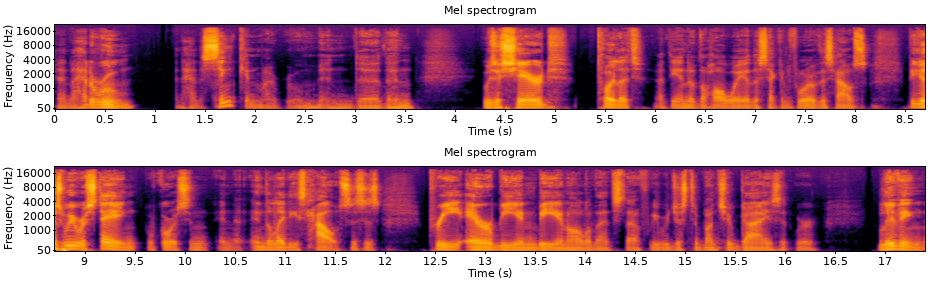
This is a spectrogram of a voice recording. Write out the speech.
And I had a room and I had a sink in my room. And uh, then it was a shared toilet at the end of the hallway of the second floor of this house because we were staying, of course, in, in, in the lady's house. This is pre Airbnb and all of that stuff. We were just a bunch of guys that were living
